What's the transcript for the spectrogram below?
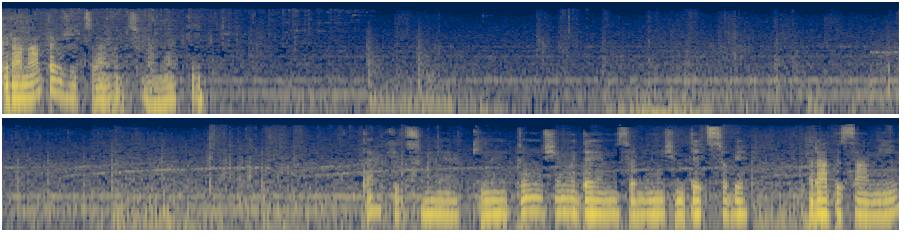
Granatek rzucałem, cwaniaki. Takie cwaniaki. Tu musimy, dajemy sobie, musimy dać sobie rady sami.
